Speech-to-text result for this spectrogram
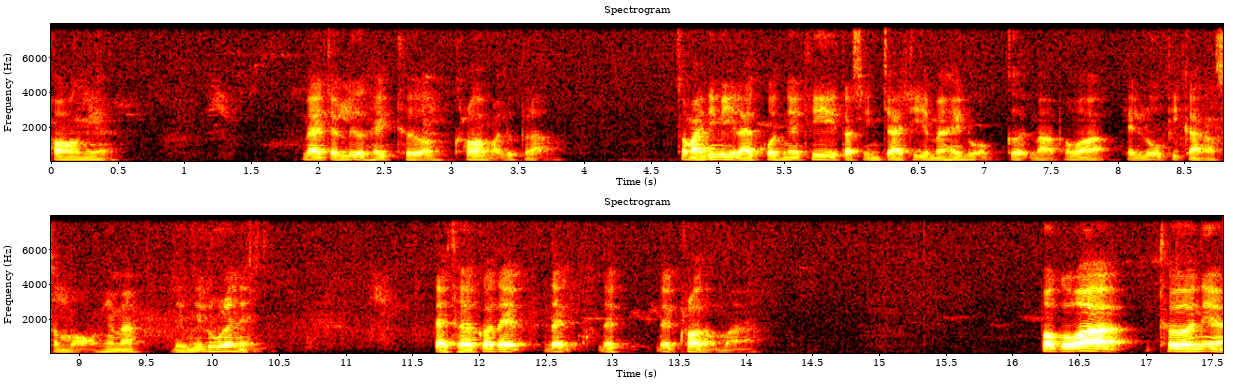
ท้องเนี่ย แม่จะเลือกให้เธอคลอดมาหรือเปล่า สมัยนี้มีหลายคนเนี่ยที่ตัดสินใจที่จะไม่ให้ลูกเกิดมา เพราะว่าเห็นลูกพิการทางสมองใช่ไหมเดี๋ยวนี้รู้แล้วเนี่ย แต่เธอก็ได้ได้ได้ได้คลอดออกมาบอกฏว่าเธอเนี่ย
